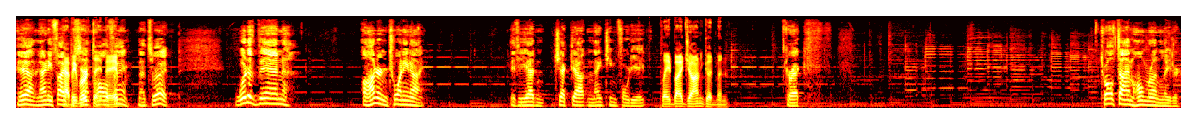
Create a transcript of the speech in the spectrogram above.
Yeah, 95% Happy birthday, Hall babe. of Fame. That's right. Would have been 129 if he hadn't checked out in 1948. Played by John Goodman. Correct. 12 time home run leader.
